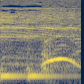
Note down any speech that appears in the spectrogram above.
Hyvää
